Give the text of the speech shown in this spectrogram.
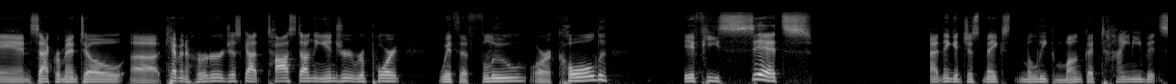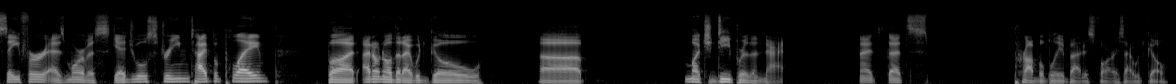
And Sacramento, uh, Kevin Huerter just got tossed on the injury report with a flu or a cold. If he sits, I think it just makes Malik Monk a tiny bit safer as more of a schedule stream type of play. But I don't know that I would go uh, much deeper than that. That's, that's probably about as far as I would go.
